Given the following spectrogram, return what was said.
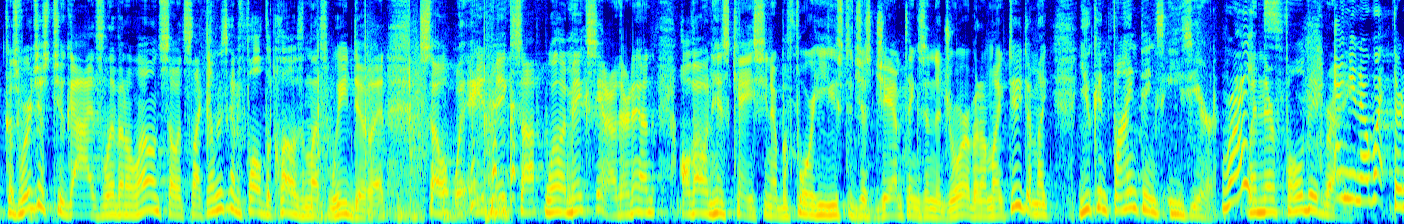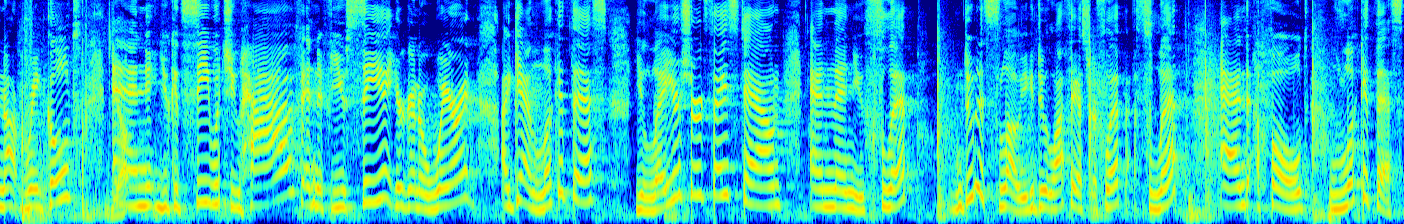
because we're just two guys living alone. So it's like nobody's gonna fold the clothes unless we do it. So it makes up, well, it makes, you know, they're done. Although in his case, you know, before he used to just jam things in the drawer, but I'm like, dude, I'm like, you can find things easier. Right. When they're folded right. And you know what? They're not wrinkled yep. and you can see what you have. And if you see it, you're gonna wear it. Again, look at this. You lay your shirt face down and then you flip I'm doing it slow. You can do it a lot faster. Flip, flip, and fold. Look at this.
